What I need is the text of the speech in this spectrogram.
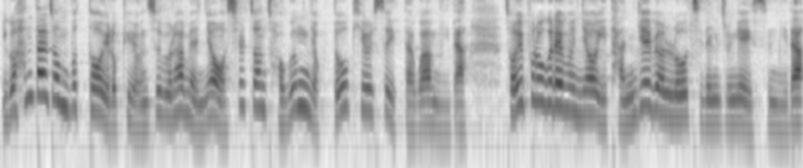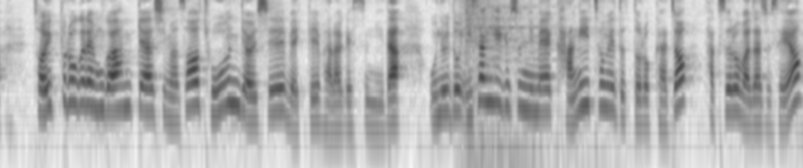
이거 한 달 전부터 이렇게 연습을 하면요. 실전 적응력도 키울 수 있다고 합니다. 저희 프로그램은요. 이 단계별로 진행 중에 있습니다. 저희 프로그램과 함께 하시면서 좋은 결실 맺길 바라겠습니다. 오늘도 이상기 교수님의 강의 청해 듣도록 하죠. 박수로 맞아주세요.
